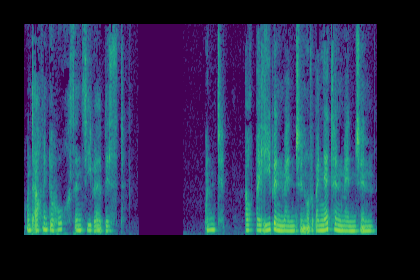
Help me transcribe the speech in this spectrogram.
Und auch wenn du hochsensibel bist und auch bei lieben Menschen oder bei netten Menschen,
